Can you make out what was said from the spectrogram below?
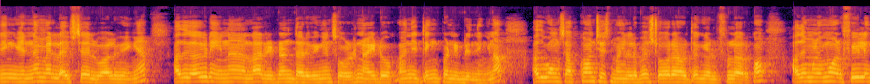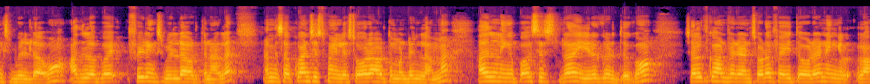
நீங்கள் என்ன மாதிரி லைஃப் ஸ்டைல் வாழ்வீங்க? அதுக்காக நீங்கள் என்னென்னலாம் ரிட்டர்ன் தருவீங்கன்னு சொல்லிட்டு நைட்டு உட்காந்து திங்க் பண்ணிட்டு இருந்தீங்கன்னா அது உங்கள் சப்கான்ஷியஸ் மைண்டில் போய் ஸ்டோர் ஆகிறதுக்கு ஹெல்ப்ஃபுல்லாக இருக்கும். அது மூலிமா ஒரு ஃபீலிங்ஸ் பில்ட் ஆகும். அதில் போய் ஃபீலிங்ஸ் பில்ட் ஆகிறதுனால நம்ம சப்கான்ஷியஸ் மைண்டில் ஸ்டோர் ஆகிறது மட்டும் இல்லாமல் அதில் நீங்கள் பர்சிஸ்டாக இருக்கிறதுக்கும் செல்ஃப் கான்ஃபிடென்ஸோட ஃபெய்த்தோட நீங்கள் லா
